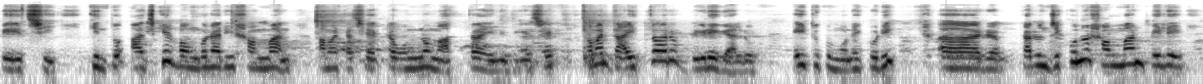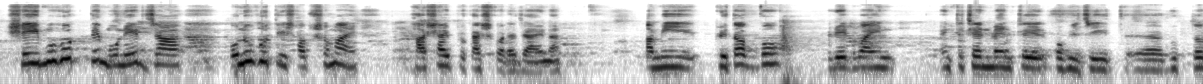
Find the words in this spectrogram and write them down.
পেয়েছি, কিন্তু আজকের বঙ্গনারী সম্মান আমার কাছে একটা অন্য মাত্রা এনে দিয়েছে। আমার দায়িত্ব আরও বেড়ে গেল, এইটুকু মনে করি। আর কারণ যে কোনো সম্মান পেলে সেই মুহূর্তে মনের যা অনুভূতি সবসময় ভাষায় প্রকাশ করা যায় না। আমি কৃতজ্ঞ রেড ওয়াইন এন্টারটেনমেন্টের অভিজিৎ গুপ্তর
